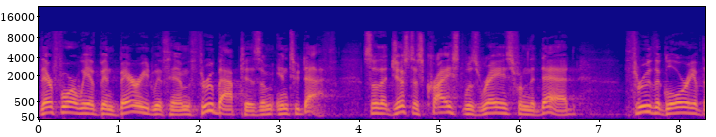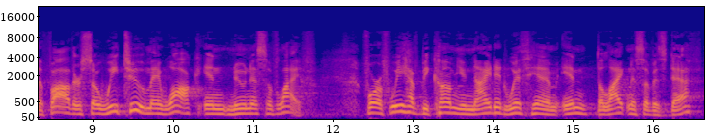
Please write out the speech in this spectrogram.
Therefore, we have been buried with him through baptism into death, so that just as Christ was raised from the dead through the glory of the Father, so we too may walk in newness of life. For if we have become united with him in the likeness of his death,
